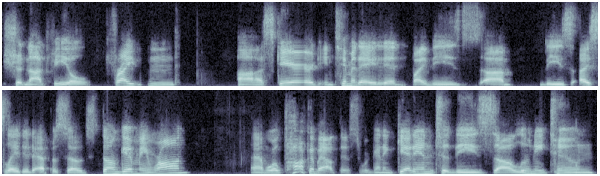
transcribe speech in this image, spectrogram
should not feel frightened, uh, scared, intimidated by these um, these isolated episodes. Don't get me wrong. And we'll talk about this. We're going to get into these uh, Looney Tune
